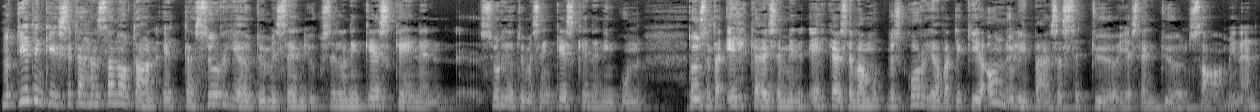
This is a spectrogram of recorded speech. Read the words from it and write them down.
No tietenkin sitähän sanotaan, että syrjäytymisen yksi sellainen keskeinen, syrjäytymisen keskeinen niin kuin toisaalta ehkäisevä, mutta myös korjaava tekijä on ylipäänsä se työ ja sen työn saaminen.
